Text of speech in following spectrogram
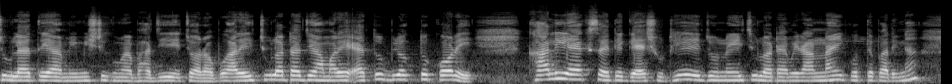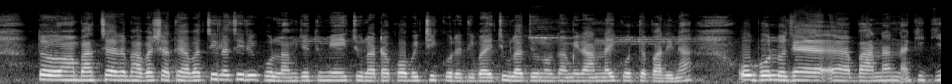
চুলাতে আমি মিষ্টি কুমড়া ভাজি চড়াবো। আর এই চুলাটা যে আমার এত বিরক্ত করে। খালি এক সাইডে গ্যাস উঠে এই জন্য এই চুলাটা আমি রান্নাই করতে পারি না। তো বাচ্চার বাবার সাথে আবার চিলাচিলি করলাম যে, তুমি এই চুলাটা কবে ঠিক করে দিবা? এই চুলার জন্য তো আমি রান্নাই করতে পারি না। ও বলল যে বানান নাকি কি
